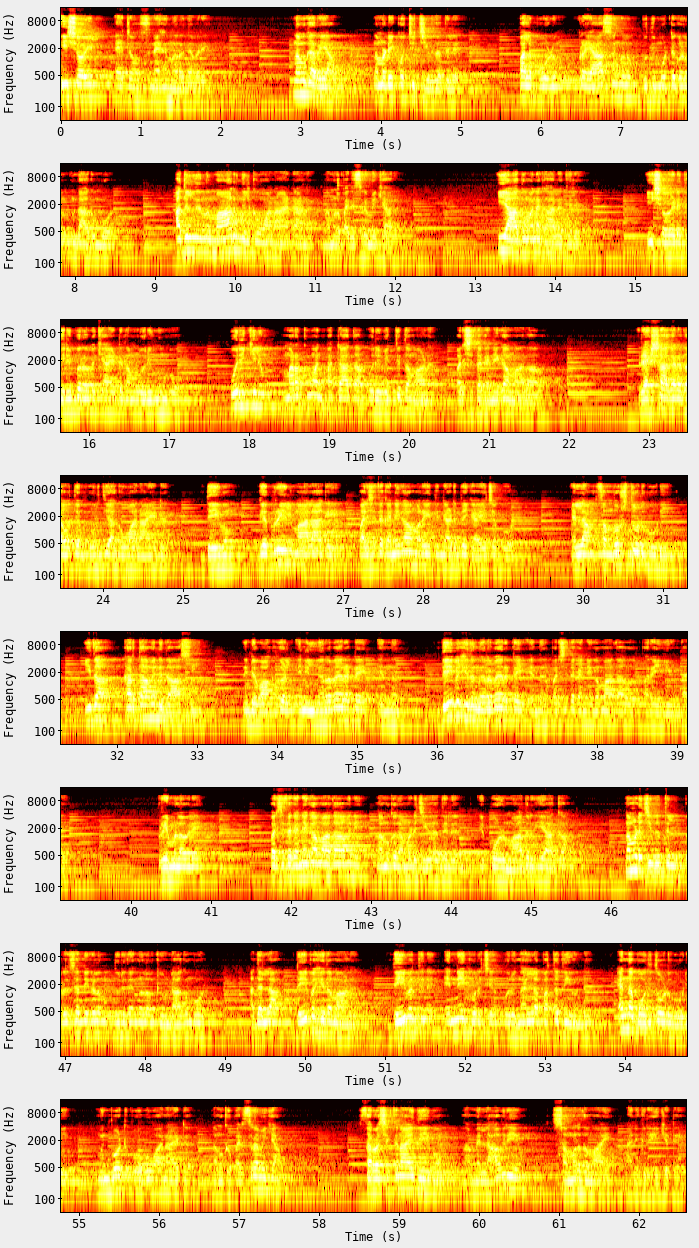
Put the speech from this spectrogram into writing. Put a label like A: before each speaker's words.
A: ഈശോയിൽ ഏറ്റവും സ്നേഹം നിറഞ്ഞവരെ നമുക്കറിയാം നമ്മുടെ ഈ കൊച്ചു ജീവിതത്തിൽ പലപ്പോഴും പ്രയാസങ്ങളും ബുദ്ധിമുട്ടുകളും ഉണ്ടാകുമ്പോൾ അതിൽ നിന്ന് മാറി നിൽക്കുവാനായിട്ടാണ് നമ്മൾ പരിശ്രമിക്കാറ്. ഈ ആഗമന കാലത്തിൽ ഈശോയുടെ തിരുപ്പിറവയ്ക്കായിട്ട് നമ്മൾ ഒരുങ്ങുമ്പോൾ ഒരിക്കലും മറക്കുവാൻ പറ്റാത്ത ഒരു വ്യക്തിത്വമാണ് പരിശുദ്ധ കന്യകാ മാതാവ്. രക്ഷാകര ദൗത്യം പൂർത്തിയാക്കുവാനായിട്ട് ദൈവം ഗബ്രിയിൽ മാലാകെ പരിശുദ്ധ കന്യകാമറിയത്തിന്റെ അടുത്തേക്ക് അയച്ചപ്പോൾ എല്ലാം സന്തോഷത്തോടു കൂടി. ഇതാ കർത്താവിന്റെ ദാസി. നിന്റെ വാക്കുകൾ എന്നിൽ നിറവേറട്ടെ എന്ന് ദൈവഹിതം നിറവേറട്ടെ എന്ന് പരിശുദ്ധ കന്യകമാതാവ് പറയുകയുണ്ടായി. പ്രിയമുള്ളവരെ പരിശുദ്ധ കന്യകാമാതാവിനെ നമുക്ക് നമ്മുടെ ജീവിതത്തിൽ എപ്പോഴും മാതൃകയാക്കാം. നമ്മുടെ ജീവിതത്തിൽ പ്രതിസന്ധികളും ദുരിതങ്ങളും ഒക്കെ ഉണ്ടാകുമ്പോൾ അതെല്ലാം ദൈവഹിതമാണ്. ദൈവത്തിന് എന്നെക്കുറിച്ച് ഒരു നല്ല പദ്ധതിയുണ്ട് എന്ന ബോധ്യത്തോടു കൂടി മുൻപോട്ട് പോകുവാനായിട്ട് നമുക്ക് പരിശ്രമിക്കാം. സർവശക്തനായ ദൈവം നമ്മെല്ലാവരെയും സമൃദ്ധമായി അനുഗ്രഹിക്കട്ടെ.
